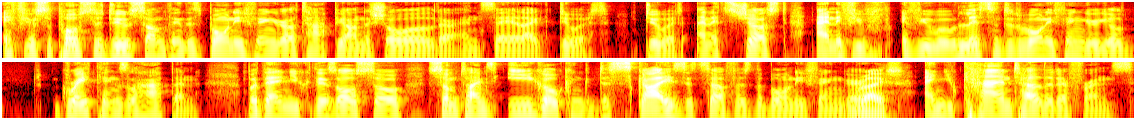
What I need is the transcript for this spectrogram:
if you're supposed to do something this bony finger will tap you on the shoulder and say like do it do it and it's just and if you if you listen to the bony finger you'll great things will happen. But then you there's also sometimes ego can disguise itself as the bony finger. Right. and you can tell the difference.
